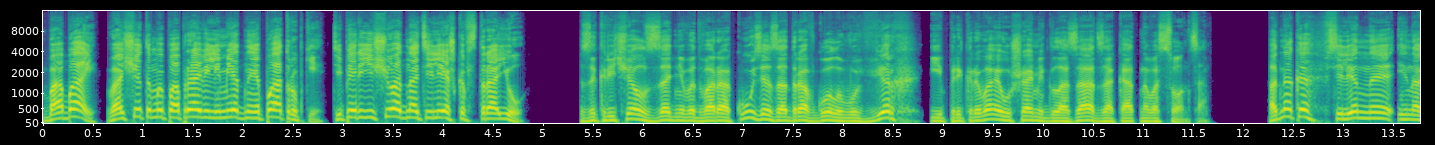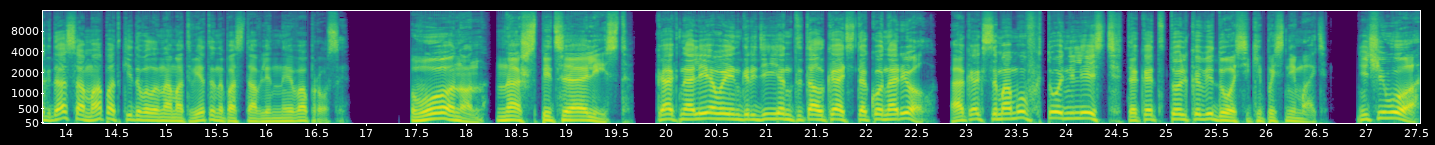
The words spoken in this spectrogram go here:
«Бабай, вообще-то мы поправили медные патрубки, теперь еще одна тележка в строю!» Закричал с заднего двора Кузя, задрав голову вверх и прикрывая ушами глаза от закатного солнца. Однако Вселенная иногда сама подкидывала нам ответы на поставленные вопросы. «Вон он, наш специалист. Как на левые ингредиенты толкать, так он орел. А как самому в кто не лезть, так это только видосики поснимать. Ничего,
